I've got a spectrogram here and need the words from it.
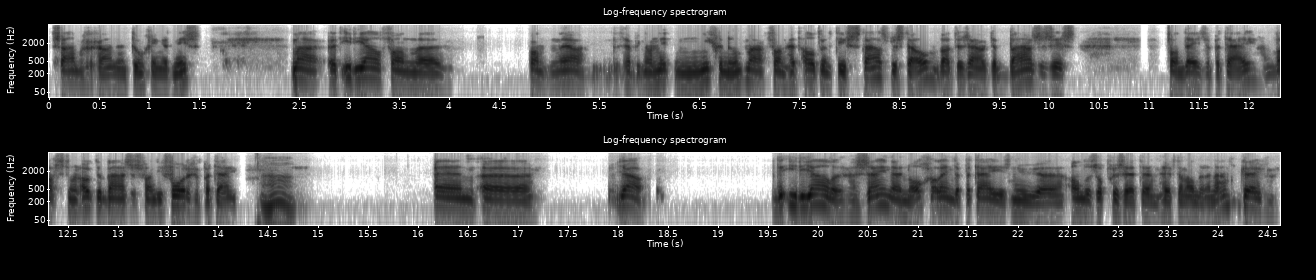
samengegaan. En toen ging het mis. Maar het ideaal van, uh, van nou ja, dat heb ik nog niet, niet genoemd, maar van het alternatief staatsbestel, wat dus eigenlijk de basis is van deze partij, was toen ook de basis van die vorige partij. Aha. En uh, ja, de idealen zijn er nog, alleen de partij is nu uh, anders opgezet en heeft een andere naam gekregen.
